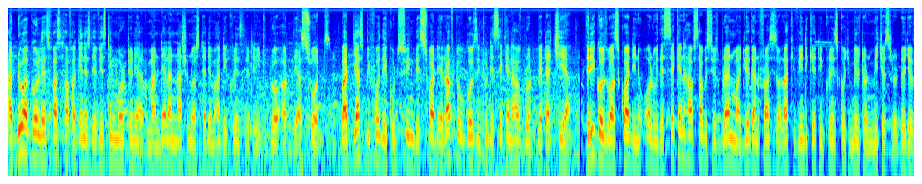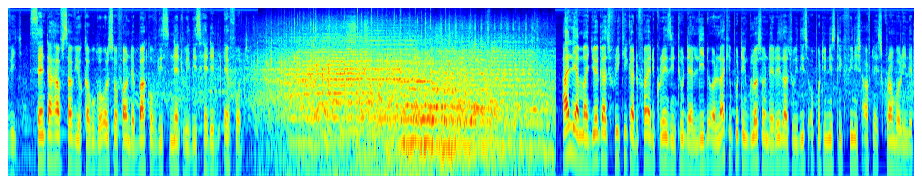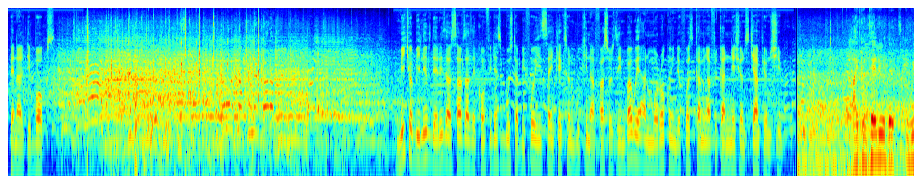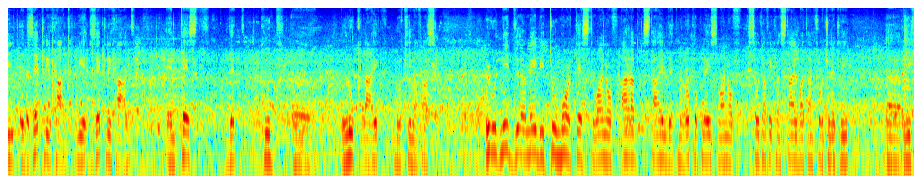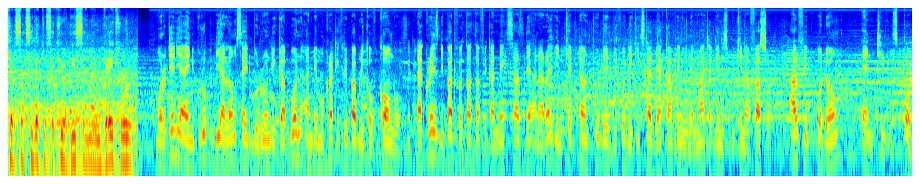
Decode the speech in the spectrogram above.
A Dua goalless first half against the visiting Mauritania at Mandela National Stadium had the Cranes threatening to draw out their swords. But just before they could swing the sword, a raft of goals into the second half brought better cheer. Three goals were scored in all with the second half substitutes Brian Majwega and Francis Olaki vindicating Cranes coach Milton Michos Rodojovic. center half Savio Kabugo also found the back of this net with this headed effort. Earlier, Majwega's free kick had fired Cranes into their lead, Olaki putting gloss on the results with this opportunistic finish after a scramble in the penalty box. Micho believes the result serves as a confidence booster before his side takes on Burkina Faso, Zimbabwe and Morocco in the forthcoming African Nations Championship. I can tell you that we exactly had, we exactly had and test that could uh, look like Burkina Faso. We would need uh, maybe two more tests, one of Arab style that Morocco plays, one of South African style, but unfortunately uh, we have succeeded to secure this and I'm grateful. Mauritania in Group D alongside Burundi, Gabon and Democratic Republic of Congo. The Cranes depart for South Africa next Thursday and arrive in Cape Town two days before they kickstart their campaign with a match against Burkina Faso. Alfred Odong, NTV Sport.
